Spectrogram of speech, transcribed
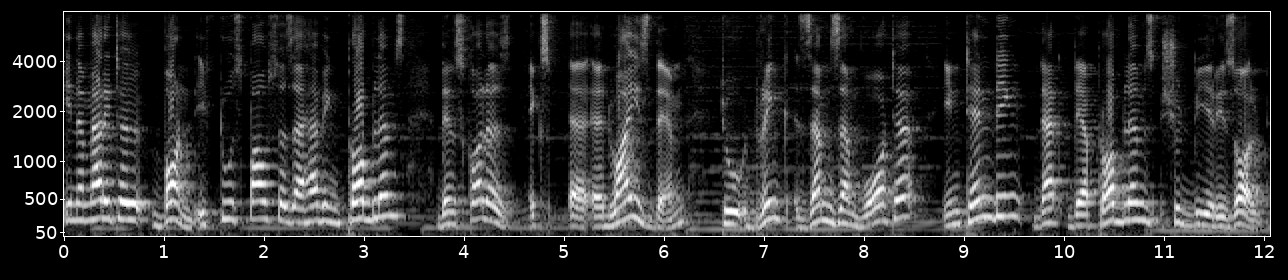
in a marital bond, if two spouses are having problems, then scholars uh, advise them to drink Zamzam water intending that their problems should be resolved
